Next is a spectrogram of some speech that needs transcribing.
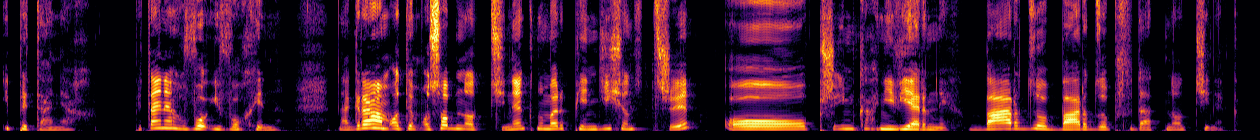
i pytaniach. Pytaniach wo i wochyn. Nagrałam o tym osobny odcinek, numer 53, o przyimkach niewiernych. Bardzo, bardzo przydatny odcinek.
